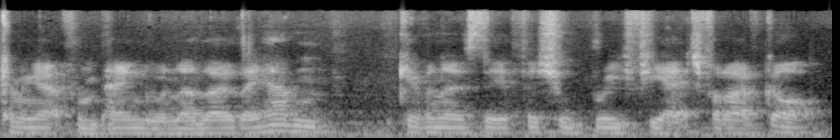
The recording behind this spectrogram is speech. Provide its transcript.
coming out from Penguin. Although they haven't given us the official brief yet, but I've got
